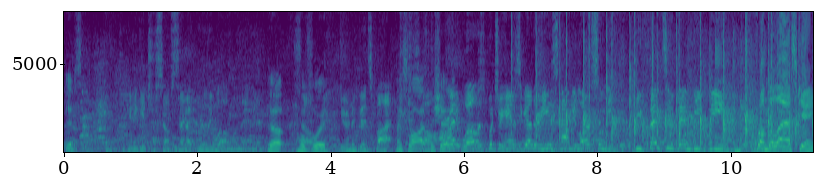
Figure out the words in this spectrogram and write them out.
Yeah. You're gonna get yourself set up really well, my man. Yep. So, Hopefully. you're in a good spot. Thanks a lot. So, Appreciate it. all right, it. well, let's put your hands together. He is Tommy Larson, the defensive MVP from the last game.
